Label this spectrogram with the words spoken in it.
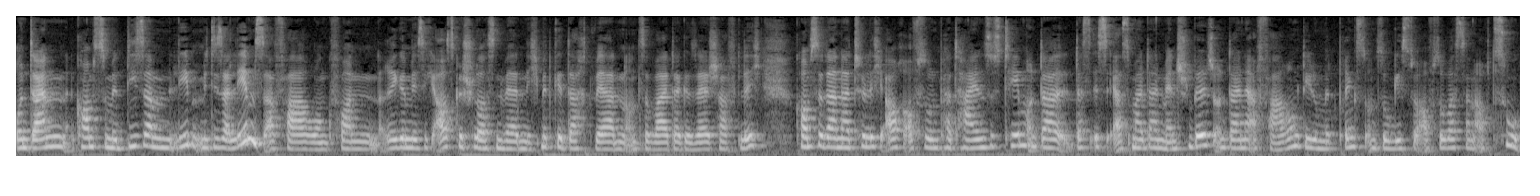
Und dann kommst du mit, diesem Leben, mit dieser Lebenserfahrung von regelmäßig ausgeschlossen werden, nicht mitgedacht werden und so weiter gesellschaftlich, kommst du dann natürlich auch auf so ein Parteiensystem und da, das ist erstmal dein Menschenbild und deine Erfahrung, die du mitbringst und so gehst du auf sowas dann auch zu.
